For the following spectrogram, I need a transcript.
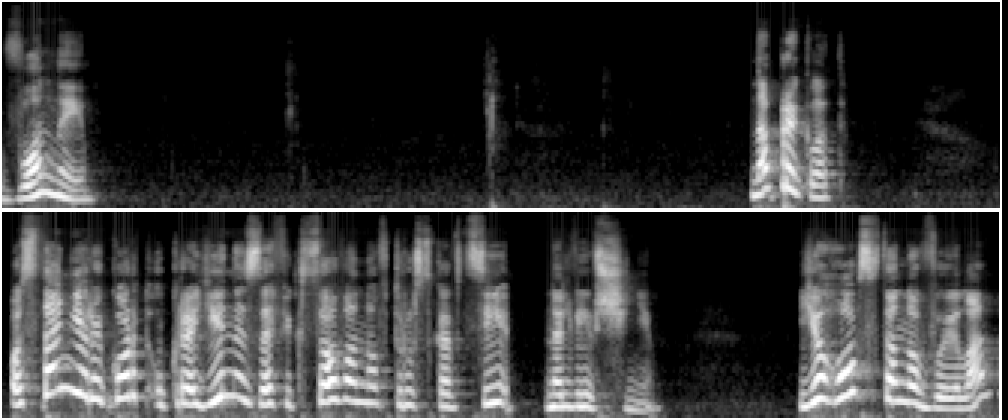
вони. Наприклад, останній рекорд України зафіксовано в Трускавці на Львівщині. Його встановила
